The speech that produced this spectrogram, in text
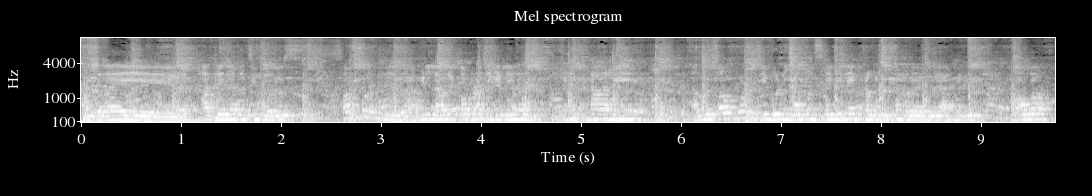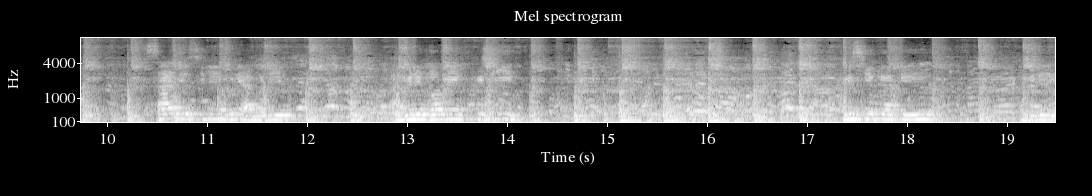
त्यसलाई खाद्यान्नको चिजहरू सम्पूर्ण चिजहरू हामीले लाउने कपडादेखि लिएर खाने हाम्रो सम्पूर्ण जीवनयापन शैली नै प्रकृतिसँग रहेकोले हामीले अब सायद यो सिनेमा पनि हामीले हामीले गर्ने कृषि कृषिका केही हामीले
